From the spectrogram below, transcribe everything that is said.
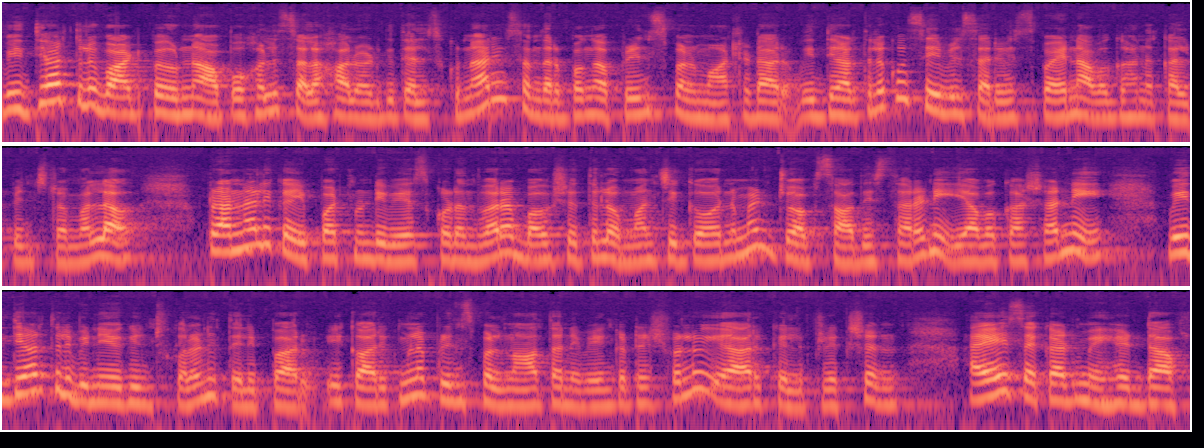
విద్యార్థులు వాటిపై ఉన్న అపోహలు సలహాలు అడిగి తెలుసుకున్నారు. ఈ సందర్భంగా ప్రిన్సిపల్ మాట్లాడారు. విద్యార్థులకు సివిల్ సర్వీస్ పైన అవగాహన కల్పించడం వల్ల ప్రణాళిక ఇప్పటి నుండి వేసుకోవడం ద్వారా భవిష్యత్తులో మంచి గవర్నమెంట్ జాబ్ సాధిస్తారని ఈ అవకాశాన్ని విద్యార్థులు వినియోగించుకోవాలని తెలిపారు. ఈ కార్యక్రమంలో ప్రిన్సిపల్ నాథని వెంకటేశ్వర్లు ఏఆర్కెల్ ఫ్రిక్షన్ IAS academy head of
